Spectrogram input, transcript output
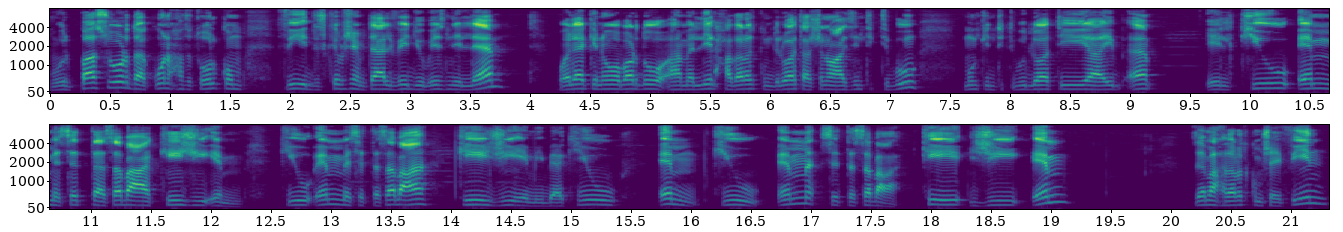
وال password هكون حاططه لكم في ال description بتاع الفيديو بإذن الله. ولكن هو برضو همليه لحضراتكم دلوقتي عشان لو عايزين تكتبوه ممكن تكتبوه دلوقتي هيبقى الكيو ام 67 كي جي ام كيو ام 67 كي جي ام يبقى كيو ام كيو ام 67 كي جي ام زي ما حضراتكم شايفين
